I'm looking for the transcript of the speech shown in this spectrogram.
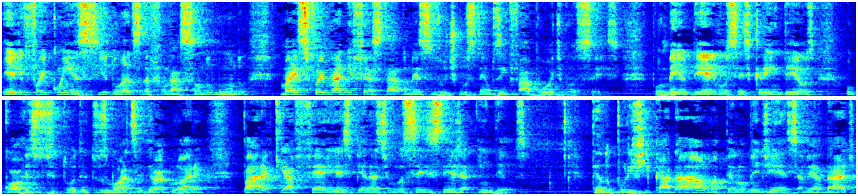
ele foi conhecido antes da fundação do mundo, mas foi manifestado nesses últimos tempos em favor de vocês. Por meio dele, vocês creem em Deus, o qual ressuscitou dentre os mortos e deu a glória, para que a fé e a esperança de vocês esteja em Deus tendo purificado a alma pela obediência à verdade,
